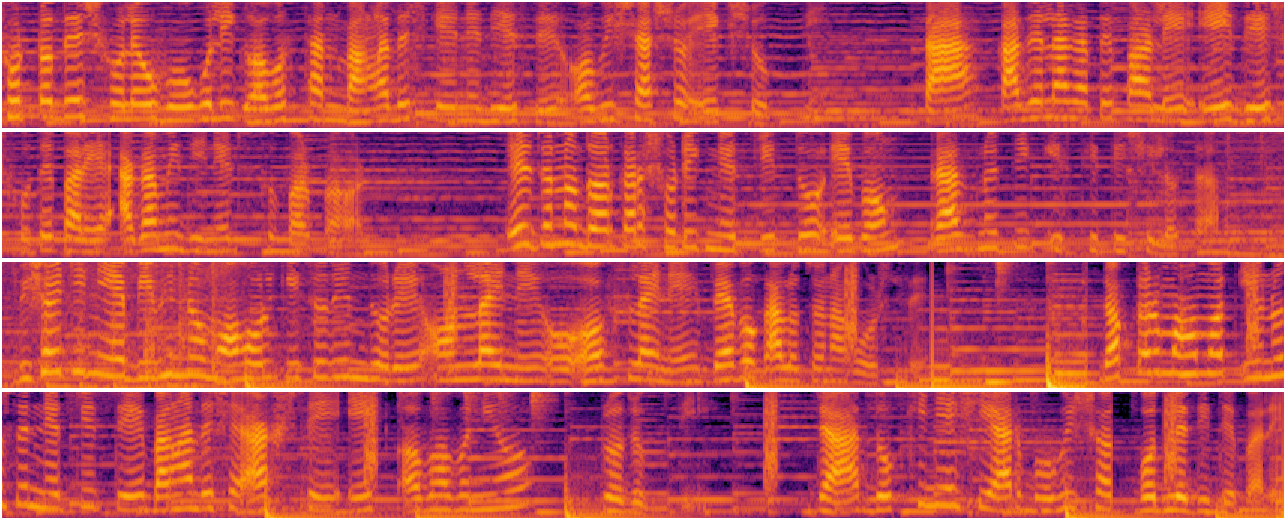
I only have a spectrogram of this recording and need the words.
ছোট্ট দেশ হলেও ভৌগোলিক অবস্থান বাংলাদেশকে এনে দিয়েছে অবিশ্বাস্য এক শক্তি। তা কাজে লাগাতে পারলে এই দেশ হতে পারে আগামী দিনের সুপার পাওয়ার এর জন্য দরকার সঠিক নেতৃত্ব এবং রাজনৈতিক স্থিতিশীলতা। বিষয়টি নিয়ে বিভিন্ন মহল কিছুদিন ধরে অনলাইনে ও অফলাইনে ব্যাপক আলোচনা করছে। ডক্টর মোহাম্মদ ইউনুসের নেতৃত্বে বাংলাদেশে আসছে এক অভাবনীয় প্রযুক্তি, যা দক্ষিণ এশিয়ার ভবিষ্যৎ বদলে দিতে পারে।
